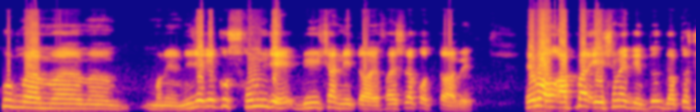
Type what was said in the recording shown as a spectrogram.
খুব মানে নিজেকে খুব সমঝে ডিসিশন নিতে হবে, ফয়সলা করতে হবে। এবং আপনার এই সময় কিন্তু যথেষ্ট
